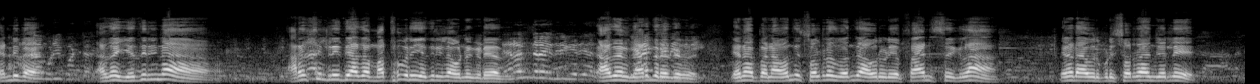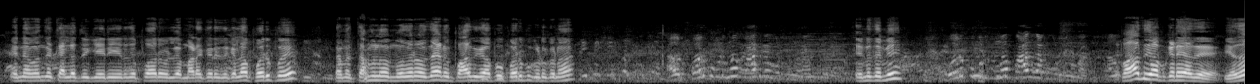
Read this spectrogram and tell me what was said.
கண்டிப்பா. அதான் எதிரினா அரசியல் ரீதியாக அதான் மற்றபடி எதிரிலாம் ஒன்றும் கிடையாது. நிரந்தர எதிரி. ஏன்னா இப்போ நான் வந்து சொல்றது வந்து அவருடைய ஃபேன்ஸுக்கெல்லாம் என்னடா அவர் இப்படி சொல்றான்னு சொல்லி என்ன வந்து கள்ள தூக்கி எறிகிறது போற உள்ள மடக்கிறதுக்கெல்லாம் பொறுப்பு. நம்ம தமிழக முதல்வர் தான் எனக்கு பாதுகாப்பு பொறுப்பு கொடுக்கணுமா. என்ன தம்பி? பாதுகாப்பு பாதுகாப்பு கிடையாது. ஏதோ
